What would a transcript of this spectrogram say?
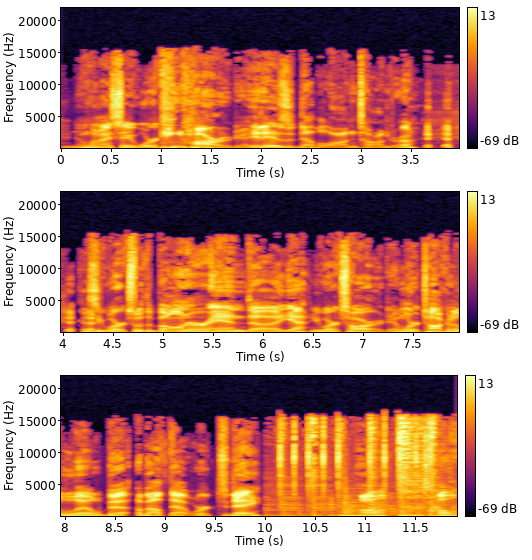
And when I say working hard, it is a double entendre because he works with a boner and, uh, yeah, he works hard. And we're talking a little bit about that work today. Oh, oh,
